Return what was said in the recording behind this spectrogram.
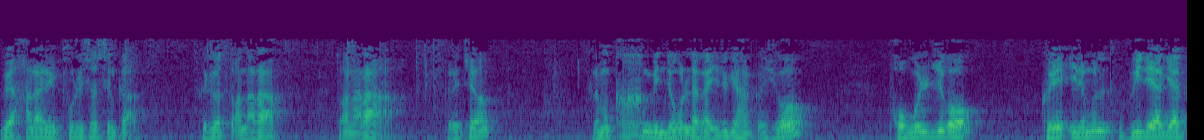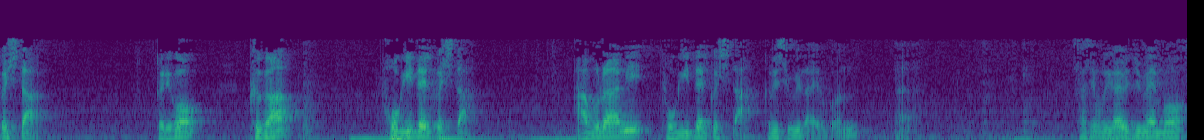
왜 하나님이 부르셨을까? 그리고 떠나라, 떠나라. 그랬죠? 그러면 큰 민족을 내가 이루게 할 것이고 복을 주고 그의 이름을 위대하게 할 것이다. 그리고 그가 복이 될 것이다. 아브라함이 복이 될 것이다. 그렇습니다, 여러분. 아. 사실 우리가 요즘에 뭐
